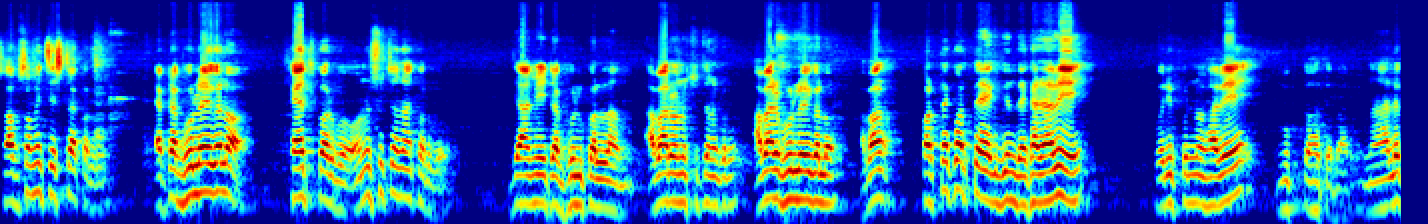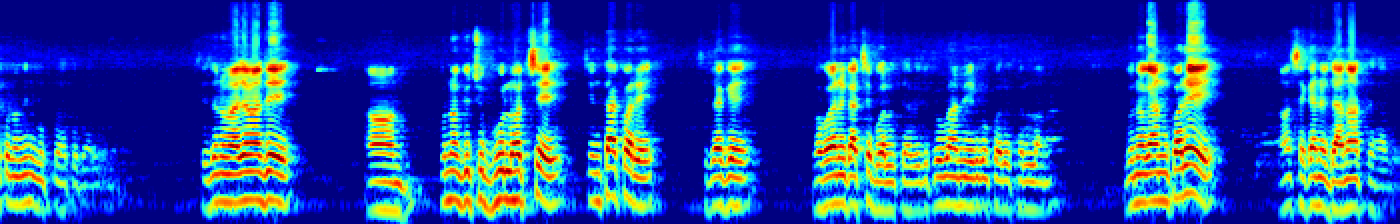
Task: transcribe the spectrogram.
সবসময় চেষ্টা করব। একটা ভুল হয়ে গেল, খেদ করব, অনুশোচনা করব যে আমি এটা ভুল করলাম, আবার অনুশোচনা করব, আবার ভুল হয়ে গেল, আবার করতে করতে একদিন দেখা যাবে পরিপূর্ণভাবে মুক্ত হতে পারবে, না হলে কোনোদিন মুক্ত হতে পারবে না। সেজন্য মাঝে মাঝে কোনো কিছু ভুল হচ্ছে, চিন্তা করে সেটাকে ভগবানের কাছে বলতে হবে যে, প্রভু, আমি এরকম করে ফেললাম। গুণগান করে সেখানে জানাতে হবে।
